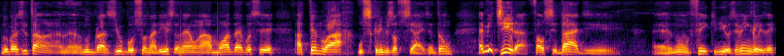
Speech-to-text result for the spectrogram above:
No Brasil, tá, no Brasil bolsonarista, né, a moda é você atenuar os crimes oficiais. Então, é mentira, falsidade, é, não fake news, vem em inglês aí,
